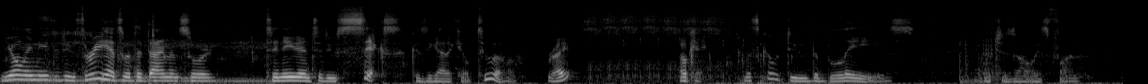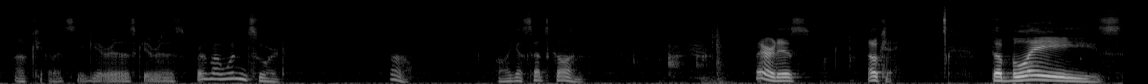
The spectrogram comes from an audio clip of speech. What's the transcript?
you only need to do three hits with the diamond sword, to needing to do six, because you got to kill two of them, right? Okay, let's go do the blaze which is always fun. Okay, let's see. Get rid of this, get rid of this. Where's my wooden sword? Oh. Well, I guess that's gone. There it is. Okay. The blaze.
